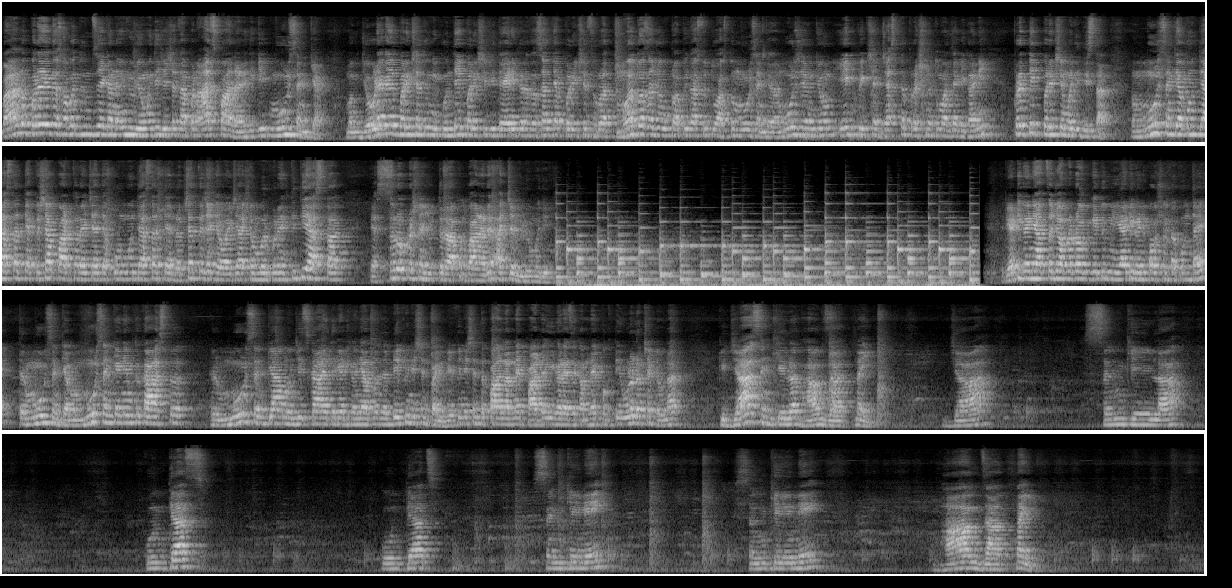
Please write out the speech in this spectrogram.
बाळांनो परत एकदा स्वागत तुमचं एका नवीन व्हिडिओमध्ये ज्याच्यात आपण आज पाहणार आहे की मूळ संख्या. मग जेवढ्या काही परीक्षा तुम्ही कोणत्याही परीक्षेची तयारी करत असाल त्या परीक्षेत सर्वात महत्त्वाचा जो टॉपिक असतो तो असतो मूळ संख्या. मूळ संख्येहून एक पेक्षा जास्त प्रश्न तुम्हाला त्या ठिकाणी प्रत्येक परीक्षेमध्ये दिसतात. मग मूळ संख्या कोणत्या असतात त्या कशा पाठ करायच्या त्या कोणकोणत्या असतात त्या लक्षात कशा ठेवायच्या शंभर पर्यंत किती असतात या सर्व प्रश्नांची उत्तर आपण पाहणार आहे आजच्या व्हिडिओमध्ये. ठिकाणी आजचा जो आपला टॉपिक आहे तुम्ही या ठिकाणी पाहू शकता कोणता आहे? तर मूळ संख्या. मग मूळ संख्या नेमकं काय असतं? तर मूळ संख्या म्हणजेच काय? तर या ठिकाणी आपण डेफिनेशन पाहिजे डेफिनेशन तर पाहणार नाही पाठही करायचं काम नाही. फक्त एवढं लक्षात ठेवणार की ज्या संख्येला भाग जात नाही ज्या संख्येला कोणत्याच कोणत्याच संख्येने संख्येने भाग जात नाही.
